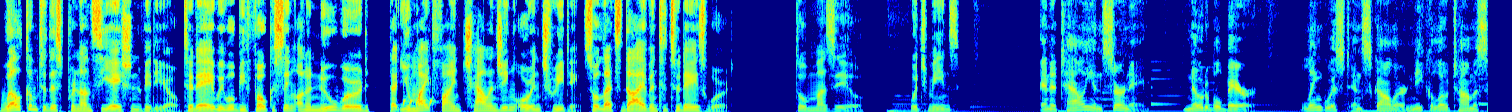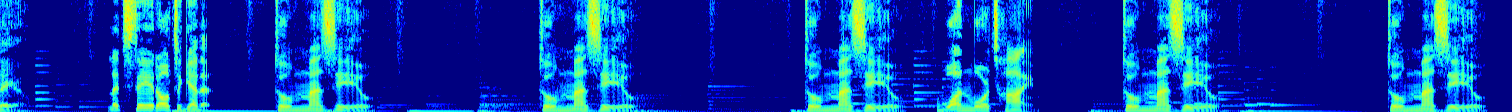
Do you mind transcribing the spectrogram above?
Welcome to this pronunciation video. Today we will be focusing on a new word that you might find challenging or intriguing. So let's dive into today's word. Tommaseo, which means An Italian surname, notable bearer, linguist and scholar Niccolo Tommaseo. Let's say it all together. Tommaseo. Tommaseo. Tommaseo. One more time. Tommaseo. Tommaseo.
